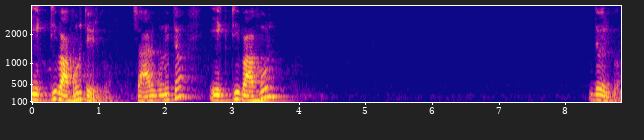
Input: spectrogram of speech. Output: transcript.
একটি বাহুর দৈর্ঘ্য। চার গুণিত একটি বাহুর দৈর্ঘ্য।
